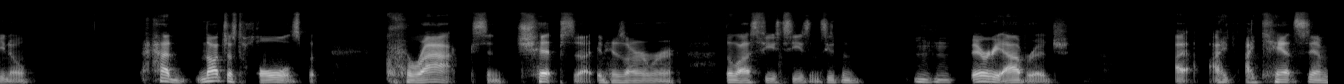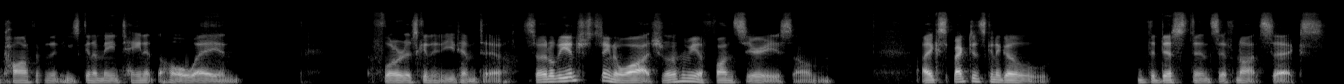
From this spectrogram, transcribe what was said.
you know had not just holes but cracks and chips uh, in his armor the last few seasons. He's been mm-hmm. very average. I, I I can't say I'm confident he's going to maintain it the whole way, and Florida's going to need him to. So it'll be interesting to watch. It'll be a fun series. Um, I expect it's going to go the distance, if not six.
